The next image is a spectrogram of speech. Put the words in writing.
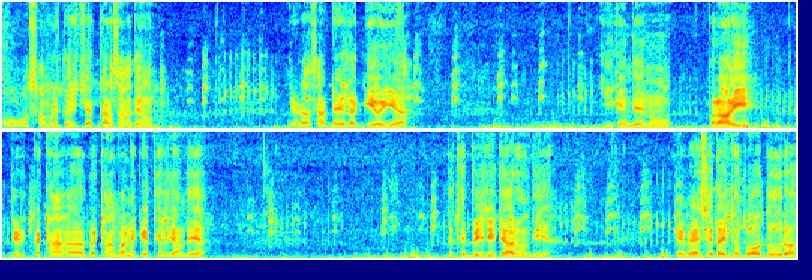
ਉਹ ਸਾਹਮਣੇ ਤੁਸੀਂ ਚੈੱਕ ਕਰ ਸਕਦੇ ਹੋ। ਜਿਹੜਾ ਸਾਡੇ ਲੱਗੀ ਹੋਈ ਆ। ਕੀ ਕਹਿੰਦੇ ਇਹਨੂੰ? ਪਰਾਲੀ ਜਿਹੜੀ ਇਕੱਠਾਂ ਗੱਠਾਂ ਬੰਨ ਕੇ ਇੱਥੇ ਲਿਜਾਂਦੇ ਆ। ਜਿੱਥੇ ਬਿਜਲੀ ਤਿਆਰ ਹੁੰਦੀ ਆ। ਇਹ ਵੈਸੇ ਤਾਂ ਇੱਥੋਂ ਬਹੁਤ ਦੂਰ ਆ।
